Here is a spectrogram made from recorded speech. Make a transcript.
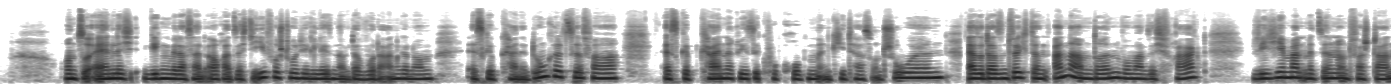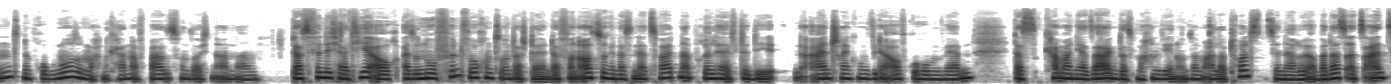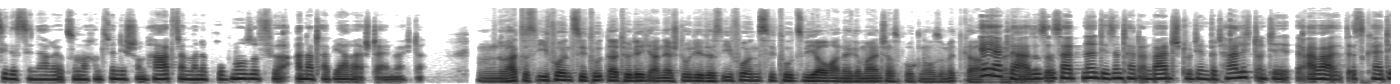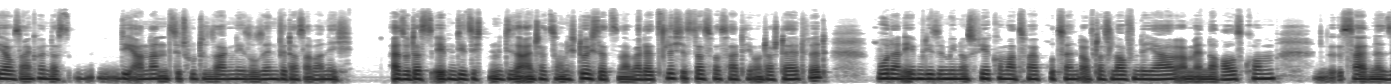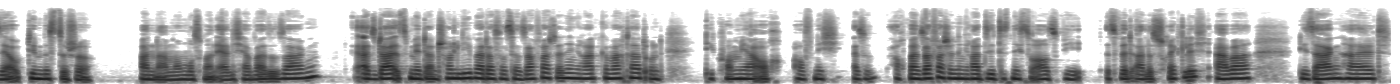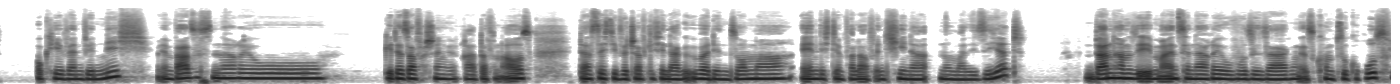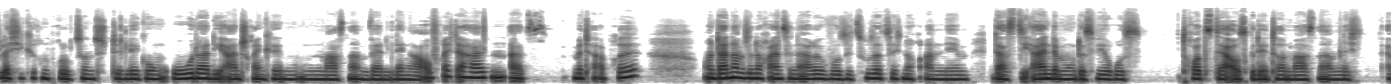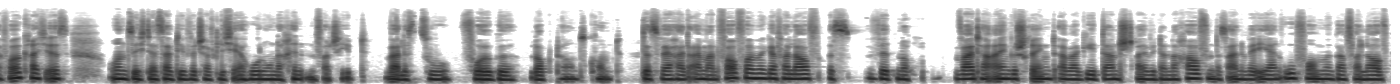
Und so ähnlich ging mir das halt auch, als ich die IFO-Studie gelesen habe. Da wurde angenommen, es gibt keine Dunkelziffer, es gibt keine Risikogruppen in Kitas und Schulen. Also da sind wirklich dann Annahmen drin, wo man sich fragt, wie jemand mit Sinn und Verstand eine Prognose machen kann auf Basis von solchen Annahmen. Das finde ich halt hier auch, also nur fünf Wochen zu unterstellen, davon auszugehen, dass in der zweiten Aprilhälfte die Einschränkungen wieder aufgehoben werden, das kann man ja sagen, das machen wir in unserem allertollsten Szenario, aber das als einziges Szenario zu machen, finde ich schon hart, wenn man eine Prognose für anderthalb Jahre erstellen möchte. Du hat das IFO-Institut natürlich an der Studie des IFO-Instituts wie auch an der Gemeinschaftsprognose mitgearbeitet. Ja, ja, klar. Also es ist halt, ne, die sind halt an beiden Studien beteiligt und die, aber es hätte ja auch sein können, dass die anderen Institute sagen, nee, so sehen wir das aber nicht. Also dass eben die sich mit dieser Einschätzung nicht durchsetzen. Aber letztlich ist das, was halt hier unterstellt wird, wo dann eben diese minus 4,2 Prozent auf das laufende Jahr am Ende rauskommen, ist halt eine sehr optimistische Annahme, muss man ehrlicherweise sagen also da ist mir dann schon lieber das, was der Sachverständigenrat gemacht hat. Und die kommen ja auch auf nicht, also auch beim Sachverständigenrat sieht es nicht so aus wie, es wird alles schrecklich, aber die sagen halt, okay, wenn wir nicht im Basisszenario geht der Sachverständigenrat davon aus, dass sich die wirtschaftliche Lage über den Sommer ähnlich dem Verlauf in China normalisiert. Dann haben sie eben ein Szenario, wo sie sagen, es kommt zu großflächigeren Produktionsstilllegungen oder die einschränkenden Maßnahmen werden länger aufrechterhalten als Mitte April. Und dann haben sie noch ein Szenario, wo sie zusätzlich noch annehmen, dass die Eindämmung des Virus trotz der ausgedehnteren Maßnahmen nicht erfolgreich ist und sich deshalb die wirtschaftliche Erholung nach hinten verschiebt, weil es zu Folge-Lockdowns kommt. Das wäre halt einmal ein V-förmiger Verlauf. Es wird noch weiter eingeschränkt, aber geht dann steil wieder nach Haufen. Das eine wäre eher ein U-förmiger Verlauf.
